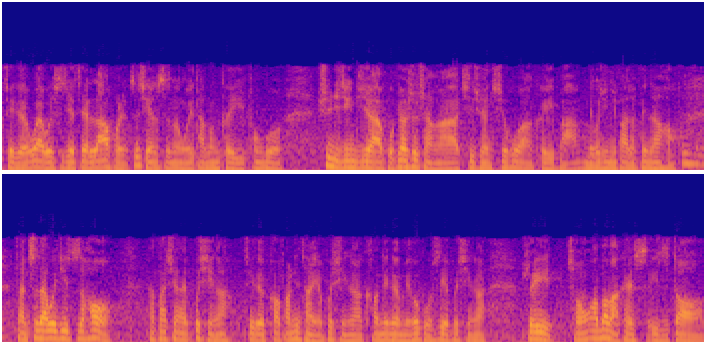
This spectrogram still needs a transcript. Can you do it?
这个外围世界再拉回来。之前是认为他们可以通过虚拟经济啊、股票市场啊、期权、期货啊，可以把美国经济发展非常好。但次贷危机之后，他发现哎不行啊，这个靠房地产也不行啊，靠那个美国股市也不行啊。所以从奥巴马开始，一直到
